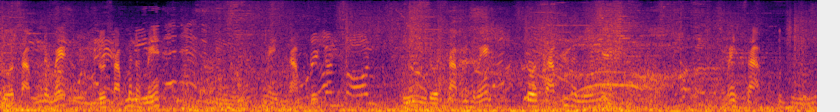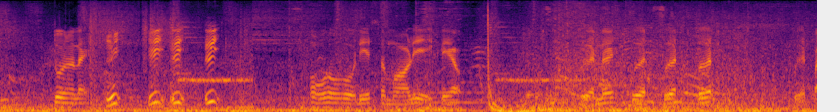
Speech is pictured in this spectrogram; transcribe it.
โดดสับมันหน่อยไหมโดดสับมันหน่อยไหม ไม่สับเลยอืมโดนสับใช่ไหมโดนสับแบบนี้เนี่ยไม่สับอื้อหือโดนอะไรเฮ้ยเฮ้ยเฮ้ยเฮ้ยโอ้โหเดสมอลเลยอีกแล้วเปิดเลยเปิดเปิดเปิดเปิดไป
